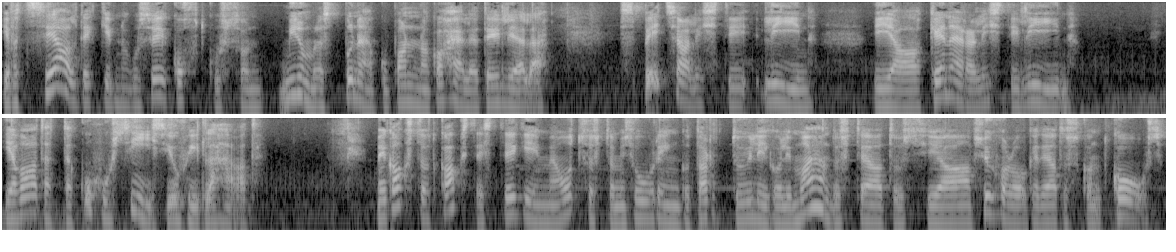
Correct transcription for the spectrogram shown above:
ja vot seal tekib nagu see koht, kus on minu meelest põnev, kui panna kahele teljele spetsialisti liin ja generalisti liin ja vaadata, kuhu siis juhid lähevad. me kaks tuhat kaksteist tegime otsustamisuuringu Tartu Ülikooli majandusteadus ja psühholoogia teaduskond koos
